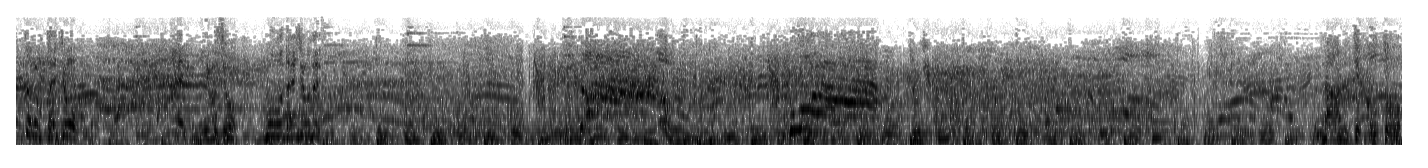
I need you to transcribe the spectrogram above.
ントノフ隊長早く逃げましょう。もう大丈夫です。なんてことを。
